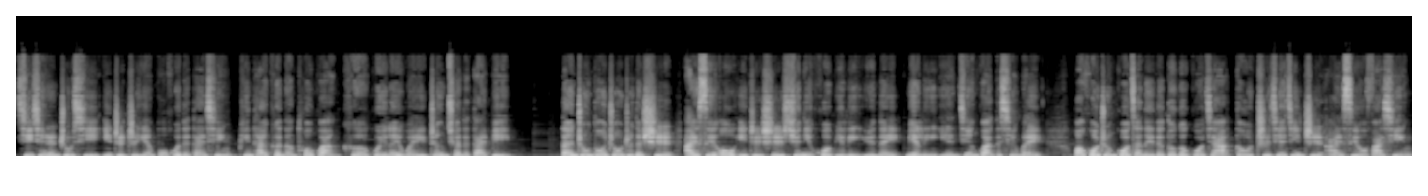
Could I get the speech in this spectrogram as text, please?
其现任主席一直直言不讳地担心平台可能托管可归类为证券的代币。但众多周知的是，ICO 一直是虚拟货币领域内面临严监管的行为，包括中国在内的多个国家都直接禁止 ICO 发行。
